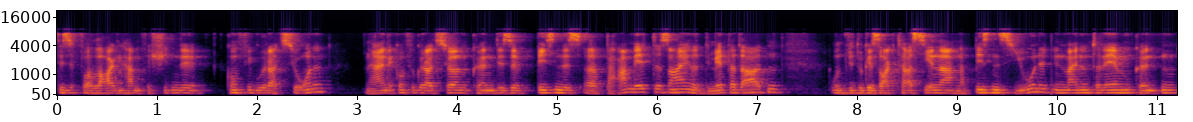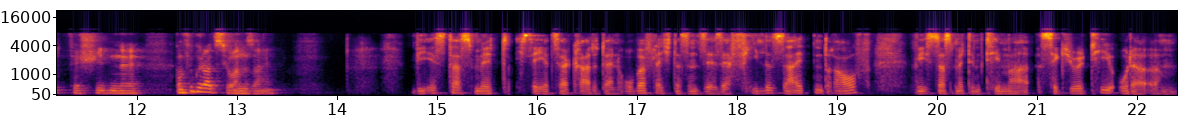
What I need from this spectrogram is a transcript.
Diese Vorlagen haben verschiedene Konfigurationen. Eine Konfiguration können diese Business-Parameter sein oder die Metadaten. Und wie du gesagt hast, je nach einer Business Unit in meinem Unternehmen könnten verschiedene Konfigurationen sein. Wie ist das mit, ich sehe jetzt ja gerade deine Oberfläche, da sind sehr, sehr viele Seiten drauf. Wie ist das mit dem Thema Security oder ähm,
